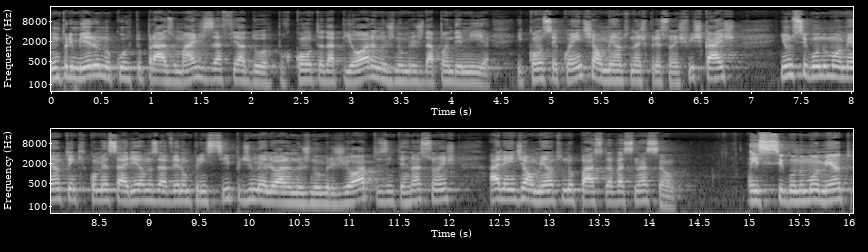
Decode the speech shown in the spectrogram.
Um primeiro no curto prazo mais desafiador por conta da piora nos números da pandemia e consequente aumento nas pressões fiscais, e um segundo momento em que começaríamos a ver um princípio de melhora nos números de óbitos e internações, além de aumento no passo da vacinação. Esse segundo momento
